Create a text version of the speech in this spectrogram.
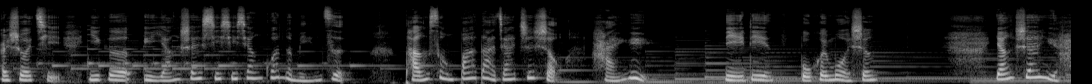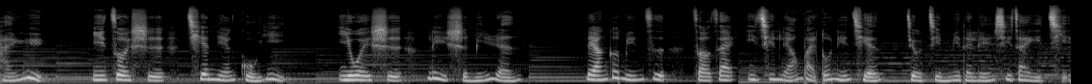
而说起一个与阳山息息相关的名字——唐宋八大家之首韩愈，你一定不会陌生。阳山与韩愈，一座是千年古意，一位是历史名人，两个名字早在一千两百多年前就紧密地联系在一起。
